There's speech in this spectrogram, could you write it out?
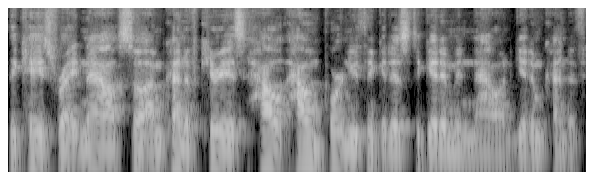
the case right now. So I'm kind of curious how how important you think it is to get him in now and get him kind of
